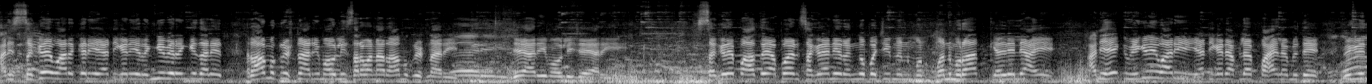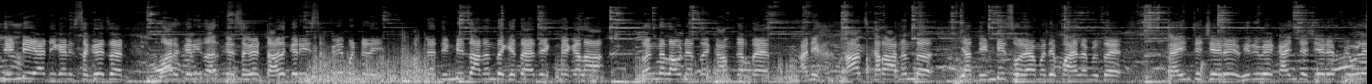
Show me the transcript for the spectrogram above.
आणि सगळे वारकरी या ठिकाणी रंगीबेरंगी झालेत. रामकृष्ण हरी माऊली सर्वांना रामकृष्ण हरी. जय हरी माऊली जय हरी. सगळे पाहतोय आपण सगळ्यांनी रंगपची मनमुरात खेळलेले आहे. आणि एक वेगळी वारी या ठिकाणी आपल्याला पाहायला मिळते. वेगळी दिंडी या ठिकाणी सगळेजण वारकरी धारकरी सगळे टाळकरी सगळी मंडळी आपल्या दिंडीचा आनंद घेत आहेत एकमेकाला. रंग लावण्याचं काम करतायत. आणि हाच खरा आनंद या दिंडी सोहळ्यामध्ये पाहायला मिळतोय. काहींचे चेहरे हिरवे काहींचे चेहरे पिवळे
